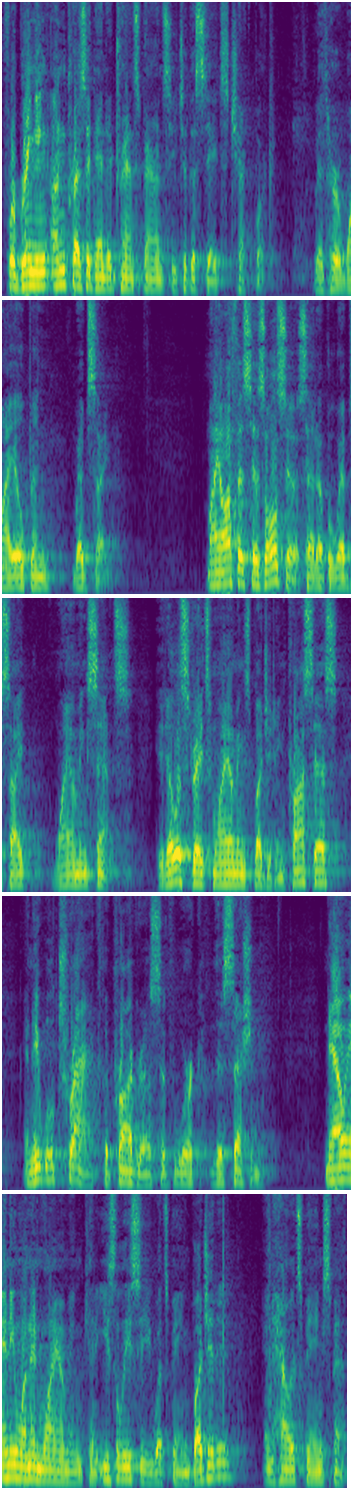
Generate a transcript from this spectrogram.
for bringing unprecedented transparency to the state's checkbook with her WYOpen website. My office has also set up a website, Wyoming Sense. It illustrates Wyoming's budgeting process and it will track the progress of work this session. Now anyone in Wyoming can easily see what's being budgeted and how it's being spent.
